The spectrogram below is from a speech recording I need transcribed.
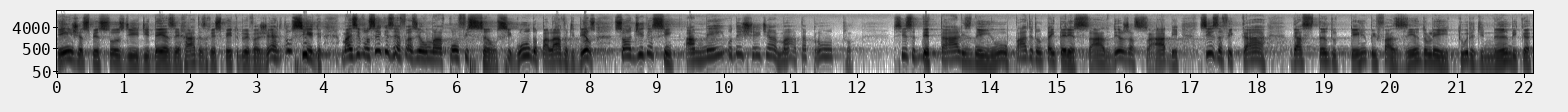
enche as pessoas de, de ideias erradas a respeito do Evangelho, então siga. Mas se você quiser fazer uma confissão segundo a palavra de Deus, só diga assim: amei ou deixei de amar, está pronto precisa de detalhes nenhum, o padre não está interessado, Deus já sabe, precisa ficar gastando tempo e fazendo leitura dinâmica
